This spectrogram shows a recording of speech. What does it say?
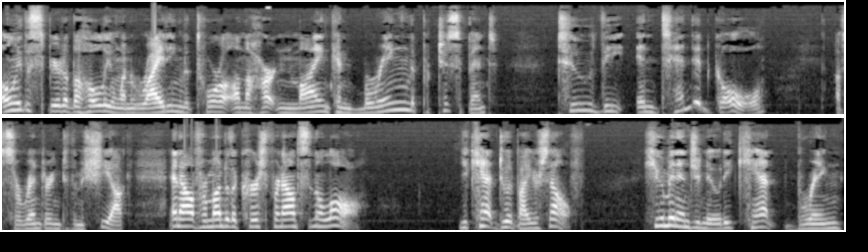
only the Spirit of the Holy One writing the Torah on the heart and mind can bring the participant to the intended goal of surrendering to the Mashiach and out from under the curse pronounced in the law. You can't do it by yourself. Human ingenuity can't bring,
